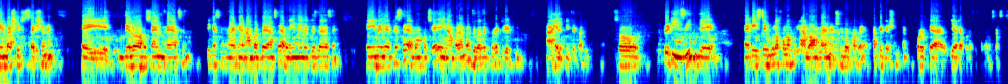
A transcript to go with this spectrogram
মেম্বারশিপ সেকশনে এই দেলোয়ার হোসেন ভাই আছেন, ঠিক আছে? আমার এখানে নাম্বার দেওয়া আছে এবং ইমেল অ্যাড্রেস দেওয়া আছে। এই ইমেল অ্যাড্রেসে এবং হচ্ছে এই নাম্বার আমরা যোগাযোগ করে ডিরেক্টলি হেল্প নিতে পারি। সো প্রিটি ইজি যে এই স্টেপগুলো ফলো করলে আমরা অনলাইনে সুন্দরভাবে অ্যাপ্লিকেশনটা ইয়েটা করে ফেলতে পারব সাকসেস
